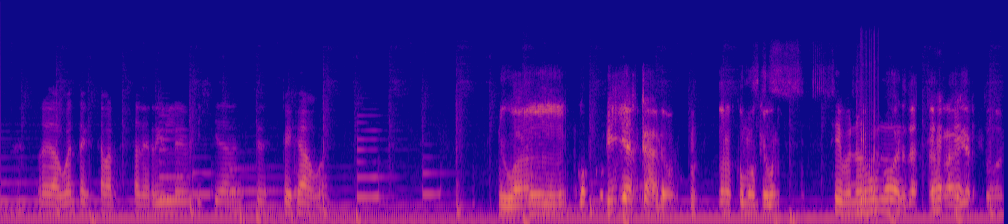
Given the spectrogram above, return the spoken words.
me he dado cuenta que esta parte está terrible, rígidamente despegada, Igual, Villa es caro. No es como que un. Sí, pues no es un. ¿verdad? Está reabierto.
